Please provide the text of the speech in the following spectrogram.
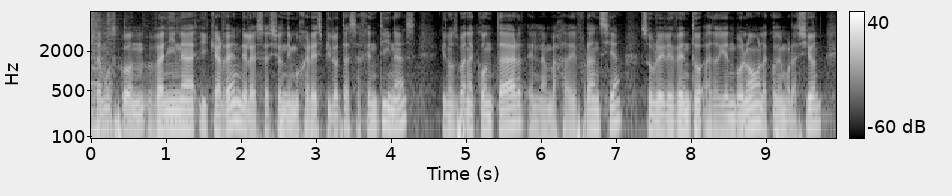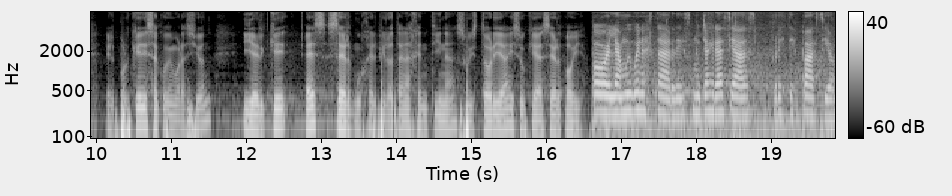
Estamos con Vanina y Carden de la Asociación de Mujeres Pilotas Argentinas que nos van a contar en la Embajada de Francia sobre el evento Adrien Bolland, la conmemoración, el porqué de esa conmemoración y el qué es ser mujer pilota en Argentina, su historia y su quehacer hoy. Hola, muy buenas tardes. Muchas gracias por este espacio.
